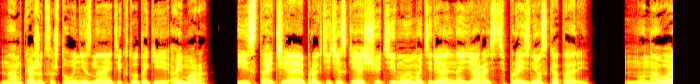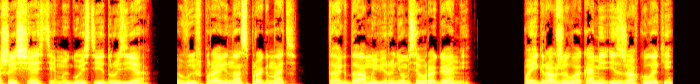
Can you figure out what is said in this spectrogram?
Нам кажется, что вы не знаете, кто такие Аймара. Источая практически ощутимую материальную ярость, произнес Катари. Но на ваше счастье мы гости и друзья. Вы вправе нас прогнать. Тогда мы вернемся врагами. Поиграв желваками и сжав кулаки,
